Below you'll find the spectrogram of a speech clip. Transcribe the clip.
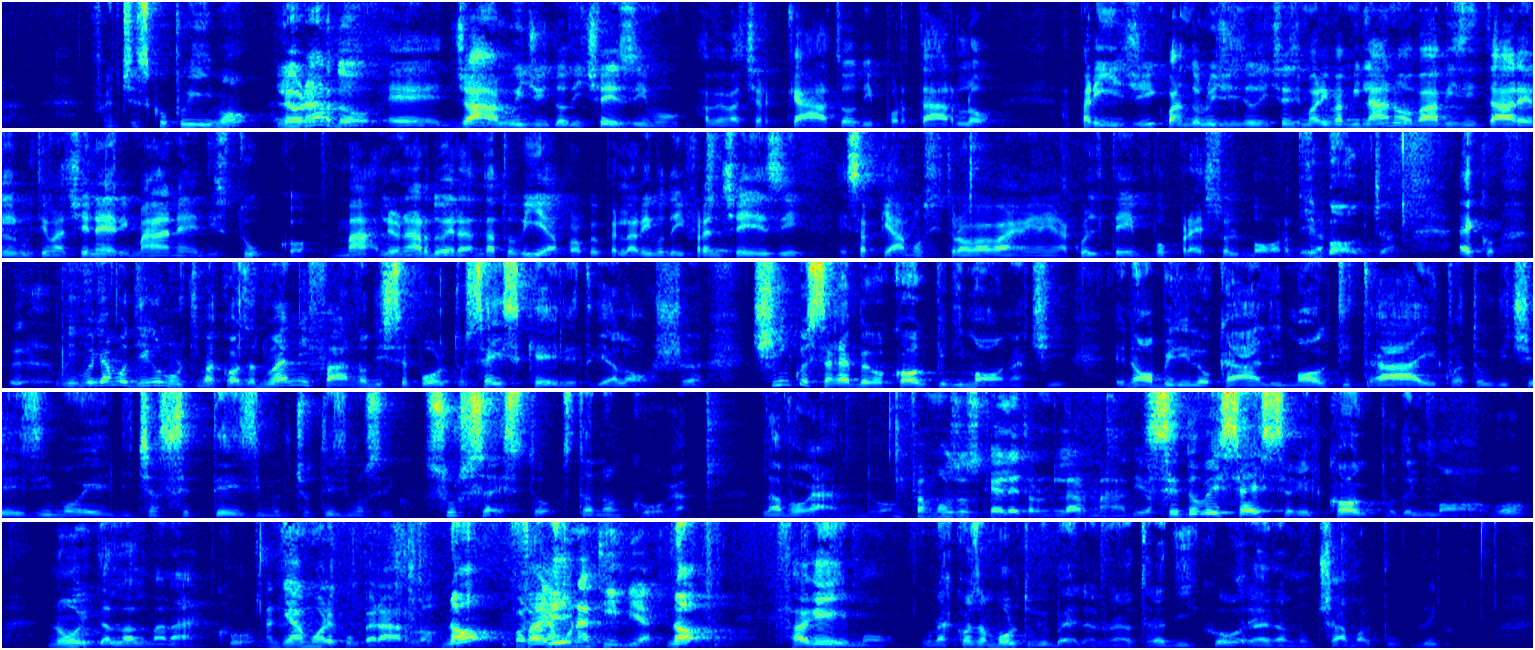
Francesco I. Leonardo, eh, già Luigi XII aveva cercato di portarlo Parigi, quando Luigi XII arriva a Milano va a visitare l'ultima cena e rimane di stucco, ma Leonardo era andato via proprio per l'arrivo dei francesi e sappiamo si trovava a quel tempo presso il Borgia. Il Borgia. Ecco, eh, vi vogliamo dire un'ultima cosa. Due anni fa hanno dissepolto sei scheletri a Loche, cinque sarebbero corpi di monaci e nobili locali morti tra il XIV e il XVII, XVIII secolo. Sul sesto stanno ancora lavorando. Il famoso scheletro nell'armadio. Se dovesse essere il corpo del Moro, noi dall'almanacco Andiamo a recuperarlo. No, Portiamo fare- una tibia. No, faremo una cosa molto più bella, te la dico, la annunciamo al pubblico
